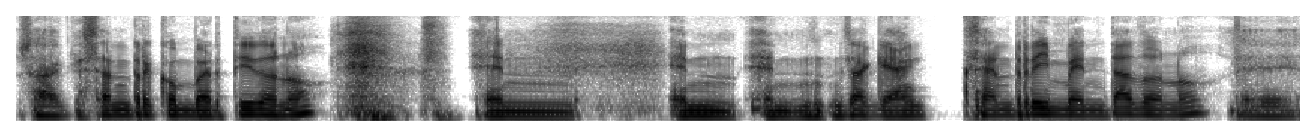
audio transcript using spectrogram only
O sea, que se han reconvertido, ¿no? En, en, en- o sea, que han- se han reinventado, ¿no? Eh.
